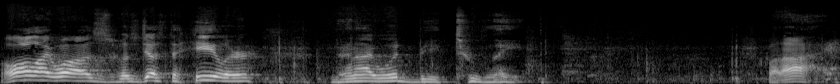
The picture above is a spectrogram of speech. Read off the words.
all I was was just a healer, then I would be too late. But I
